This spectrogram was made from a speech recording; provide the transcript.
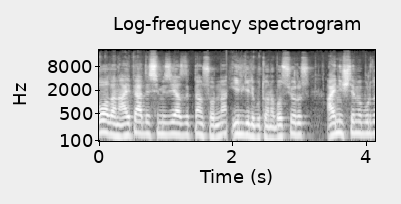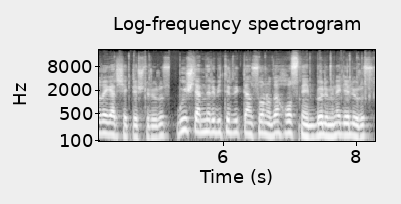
bu alana IP adresimizi yazdıktan sonra ilgili butona basıyoruz. Aynı işlemi burada da gerçekleştiriyoruz. Bu işlemleri bitirdikten sonra da hostname bölümüne geliyoruz.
